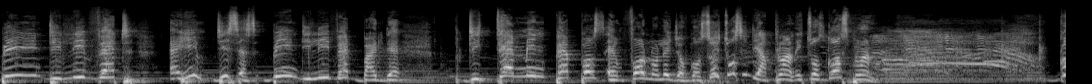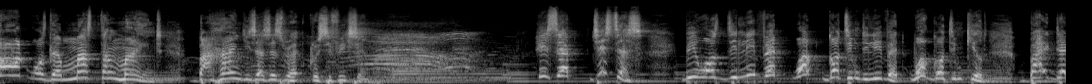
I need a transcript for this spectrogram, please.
Being delivered, uh, him, Jesus, being delivered by the determined purpose and foreknowledge of God. So it wasn't their plan, it was God's plan. God was the mastermind behind Jesus' crucifixion. He said, Jesus, he was delivered. What got him delivered? What got him killed? By the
